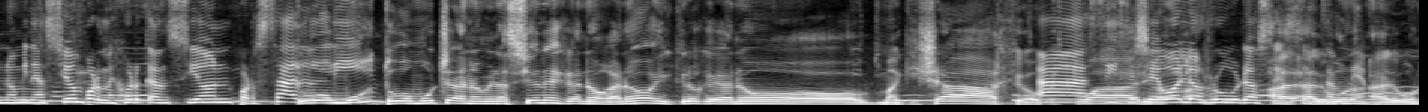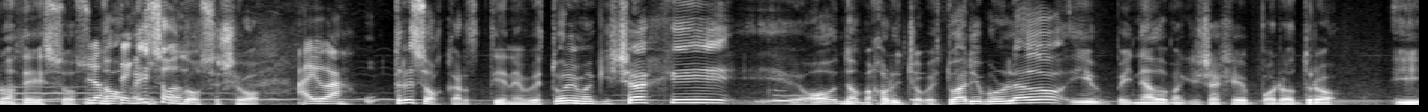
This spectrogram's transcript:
nominación por mejor canción por Tuvo, Suddenly. mu- tuvo muchas nominaciones, ganó, ganó y creo que ganó maquillaje o Ah, sí, se llevó los rubros A- algunos de esos. Los no, técnicos. esos dos se llevó. Ahí va. Tres Oscars tiene, vestuario y maquillaje, eh, o no, mejor dicho, vestuario por un lado y peinado maquillaje por otro y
